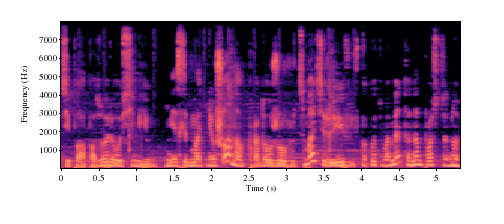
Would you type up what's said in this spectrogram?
типа, опозорила семью. Если бы мать не ушла, она продолжила с матерью, и в какой-то момент она просто, ну,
